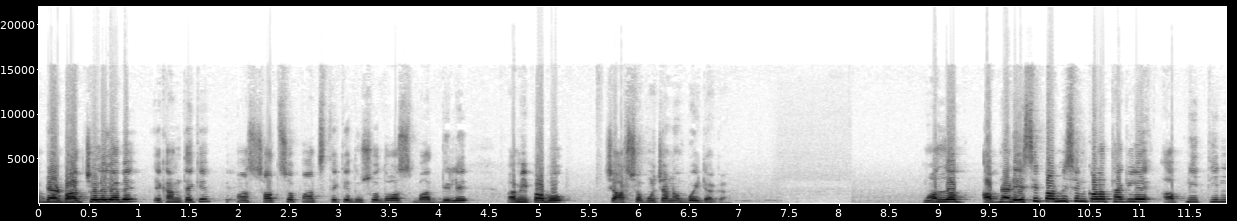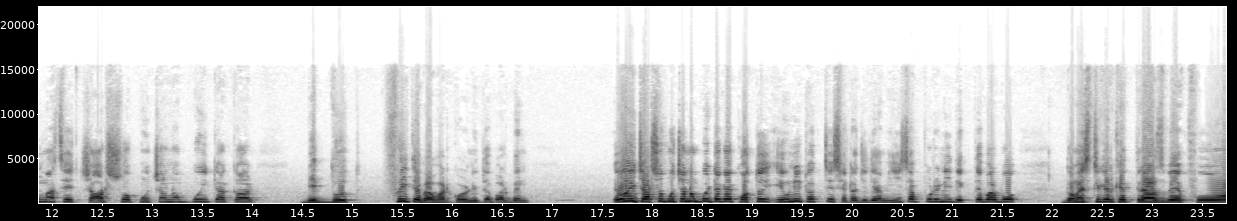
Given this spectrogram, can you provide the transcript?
আপনার বাদ চলে যাবে এখান থেকে। পাঁচ সাতশো পাঁচ থেকে দুশো দশ বাদ দিলে আমি পাবো চারশো পঁচানব্বই টাকা। মতলব আপনার এসি পারমিশন করা থাকলে আপনি তিন মাসে চারশো পঁচানব্বই টাকার বিদ্যুৎ ফ্রিতে ব্যবহার করে নিতে পারবেন। এবং এই চারশো পঁচানব্বই টাকায় কত ইউনিট হচ্ছে সেটা যদি আমি হিসাব করে নিই, দেখতে পারব। ডোমেস্টিকের ক্ষেত্রে আসবে four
